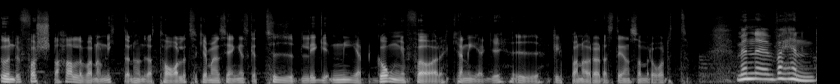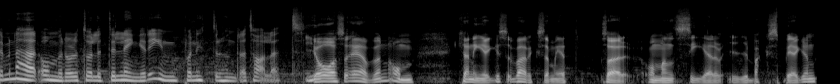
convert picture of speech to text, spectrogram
under första halvan av 1900-talet så kan man se en ganska tydlig nedgång för Carnegie i Klippan och Rödastensområdet. Men eh, vad händer med det här området då lite längre in på 1900-talet? Ja, alltså även om Carnegies verksamhet så här, om man ser i backspegeln,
